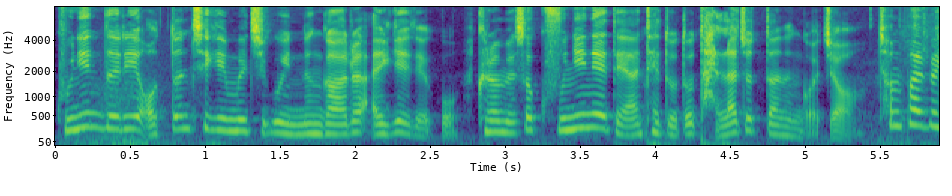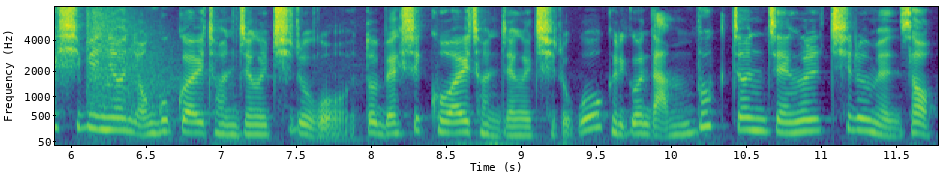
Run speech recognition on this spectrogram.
군인들이 어떤 책임을 지고 있는가를 알게 되고 그러면서 군인에 대한 태도도 달라졌다는 거죠. 1812년 영국과의 전쟁을 치르고 또 멕시코와의 전쟁을 치르고 그리고 남북 전쟁을 치르면서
